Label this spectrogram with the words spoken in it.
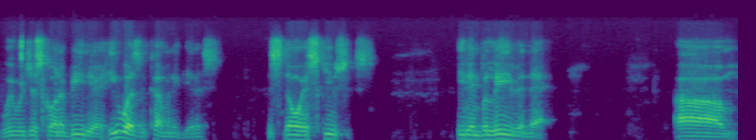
we were just going to be there. He wasn't coming to get us. It's no excuses. He didn't believe in that. Um,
